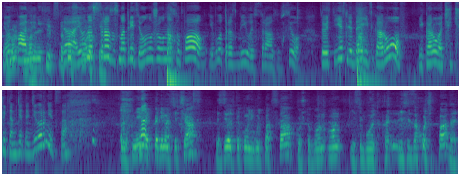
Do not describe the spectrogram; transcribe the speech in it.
и, И он, он- и падает. он летит с такой да, и у нас скоростью. сразу, смотрите, он уже у нас упал, и вот разбилось сразу, все. То есть если доить коров, и корова чуть-чуть там где-то дернется, То есть мне Но- необходимо сейчас сделать какую-нибудь подставку, чтобы он, он если будет, если захочет падать,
